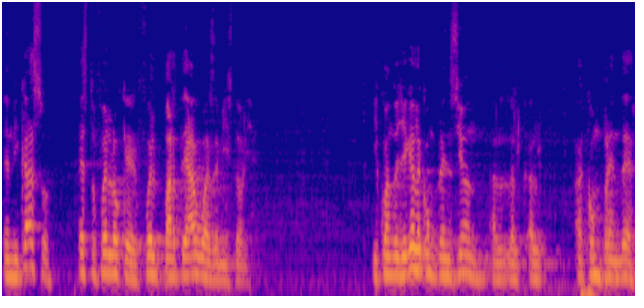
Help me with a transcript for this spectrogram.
En mi caso, esto fue lo que fue el parteaguas de mi historia. Y cuando llegué a la comprensión, a comprender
